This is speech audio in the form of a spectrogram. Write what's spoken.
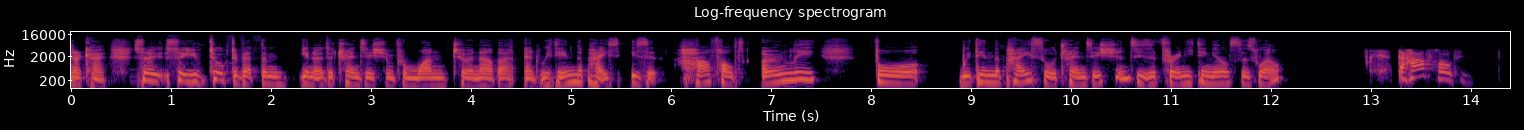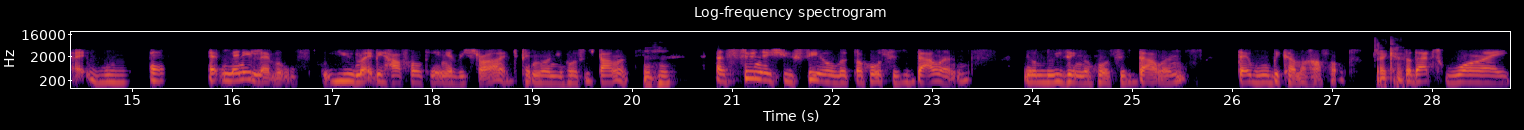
Okay, so so you've talked about them, you know, the transition from one to another, and within the pace. Is it half halts only for within the pace or transitions? Is it for anything else as well? The half halt is uh, at many levels. You may be half halting every stride, depending on your horse's balance. Mhm. As soon as you feel that the horse's balance, you're losing the horse's balance, they will become a half halt. Okay, So that's why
